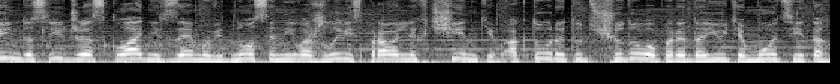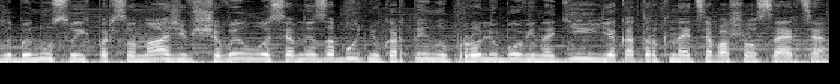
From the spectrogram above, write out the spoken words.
Фільм досліджує складність взаємовідносин і важливість правильних вчинків. Актори тут чудово передають емоції та глибину своїх персонажів, що вилилося в незабутню картину про любов і надію, яка торкнеться вашого серця.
